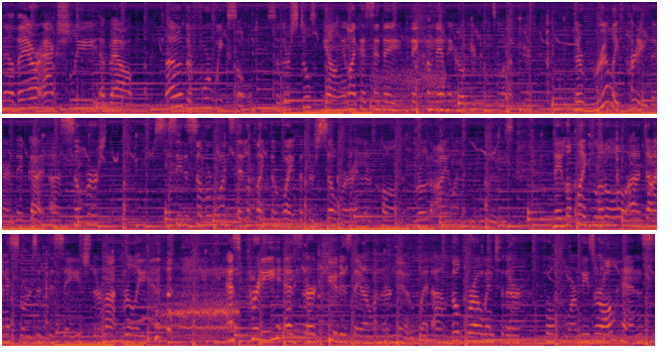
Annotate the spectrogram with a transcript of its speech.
Now they are actually about, oh, they're four weeks old. So they're still young. And like I said, they, they come down here. Oh, here comes one up here. They're really pretty. They're, they've got uh, silver, see the silver ones? They look like they're white, but they're silver, and they're called Rhode Island Blues. They look like little uh, dinosaurs at this age. They're not really as pretty as or cute as they are when they're new, but um, they'll grow into their full form. These are all hens.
